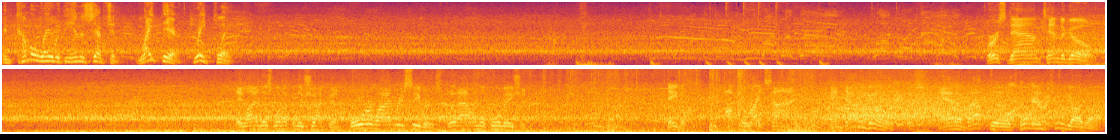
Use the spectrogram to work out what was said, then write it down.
and come away with the interception. Right there. Great play. First down, 10 to go. They line this one up in the shotgun. Four wide receivers split out in the formation. Davis off the right side. And down he goes. At about the 22-yard line.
